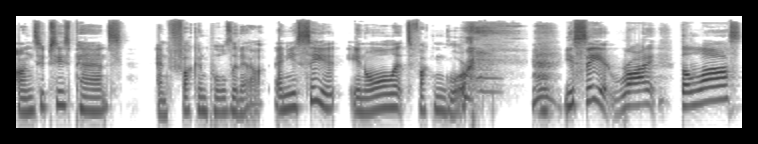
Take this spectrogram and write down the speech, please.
unzips his pants, and fucking pulls it out. And you see it in all its fucking glory. you see it right. The last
